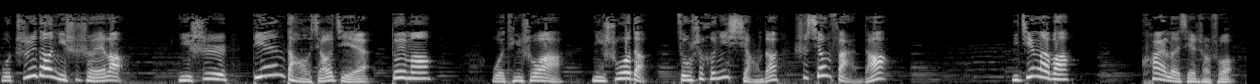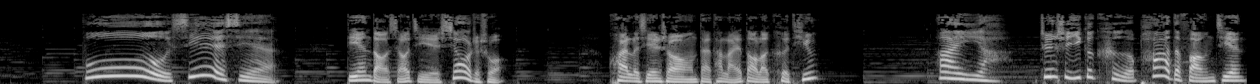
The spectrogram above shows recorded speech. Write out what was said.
我知道你是谁了，你是颠倒小姐，对吗？我听说啊，你说的总是和你想的是相反的。你进来吧，快乐先生说。不，谢谢，颠倒小姐笑着说。快乐先生带他来到了客厅。哎呀，真是一个可怕的房间，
